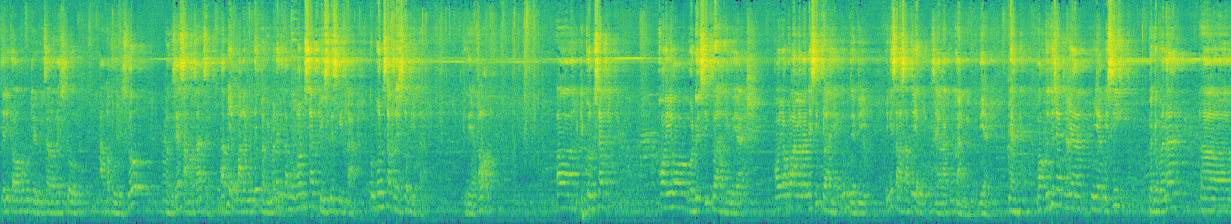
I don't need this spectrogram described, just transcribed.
Jadi kalau kemudian bicara resto atau resto bagi saya sama saja. Tetapi yang paling penting bagaimana kita mengkonsep bisnis kita mengkonsep resto kita. Gitu ya. Kalau uh, di konsep koyo gode simbah gitu ya koyo pelangganannya simbah ya itu menjadi ini salah satu yang saya lakukan ya nah waktu itu saya punya punya misi bagaimana uh,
